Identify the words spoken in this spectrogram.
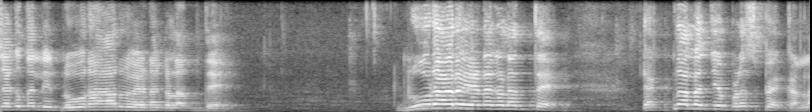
ಜಾಗದಲ್ಲಿ ನೂರಾರು ಹೆಣಗಳಂತೆ. ನೂರಾರು ಹೆಣಗಳಂತೆ. ಟೆಕ್ನಾಲಜಿ ಬಳಸಬೇಕಲ್ಲ.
